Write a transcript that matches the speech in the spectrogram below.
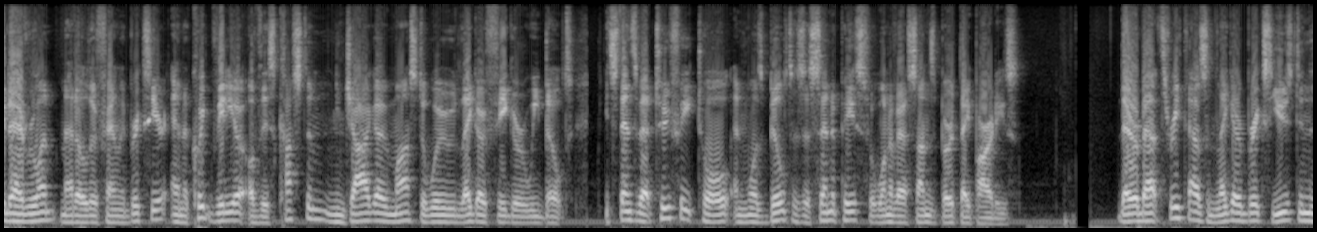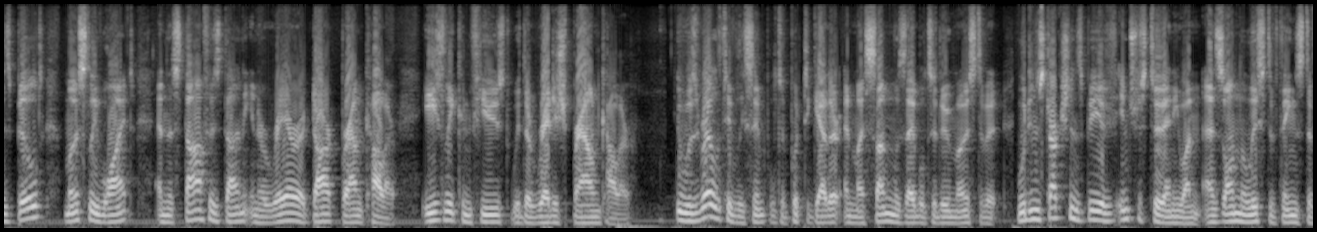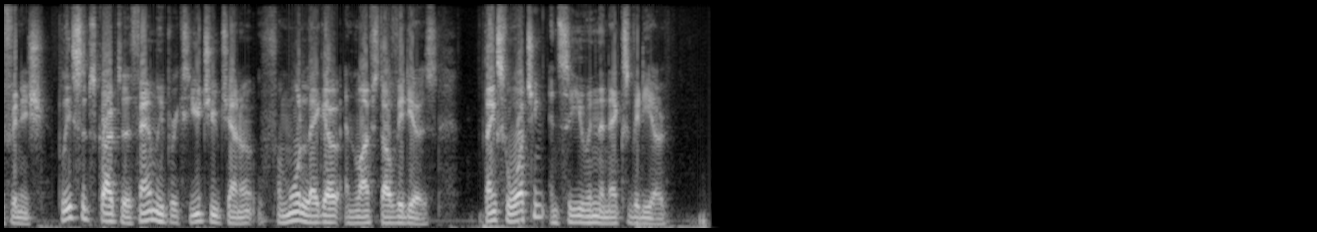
G'day everyone, Matt Elder Family Bricks here, and a quick video of this custom Ninjago Master Wu Lego figure we built. It stands about 2 feet tall and was built as a centerpiece for one of our son's birthday parties. There are about 3,000 Lego bricks used in this build, mostly white, and the staff is done in a rare dark brown color, easily confused with the reddish brown color. It was relatively simple to put together and my son was able to do most of it. Would instructions be of interest to anyone as on the list of things to finish? Please subscribe to the Family Bricks YouTube channel for more LEGO and lifestyle videos. Thanks for watching and see you in the next video.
